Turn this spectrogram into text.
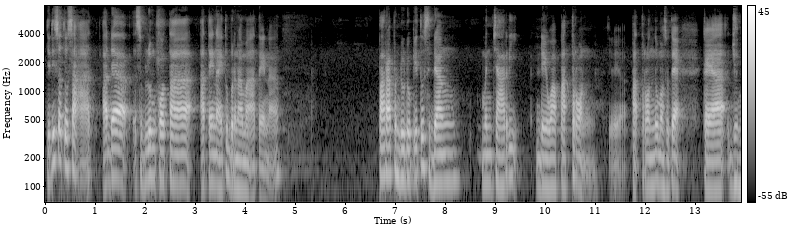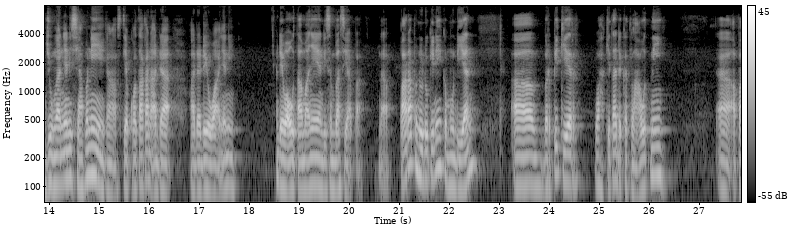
Jadi suatu saat ada sebelum kota Athena itu bernama Athena, para penduduk itu sedang mencari dewa patron. Jadi, patron tuh maksudnya kayak junjungannya nih siapa nih? Karena setiap kota kan ada ada dewanya nih. Dewa utamanya yang disembah siapa. Nah para penduduk ini kemudian uh, berpikir wah kita deket laut nih uh, apa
